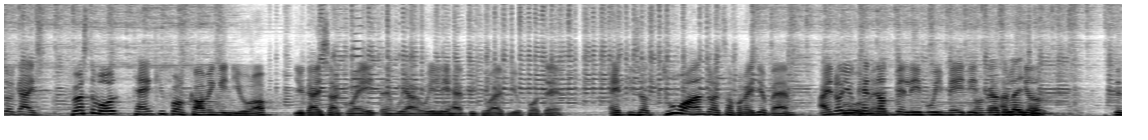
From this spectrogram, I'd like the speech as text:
So guys, first of all, thank you for coming in Europe. You guys are great and we are really happy to have you for the episode 200 of Radio Bam. I know you cannot man. believe we made it until Congratulations. the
